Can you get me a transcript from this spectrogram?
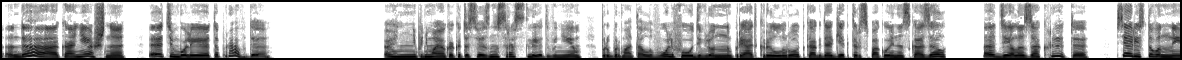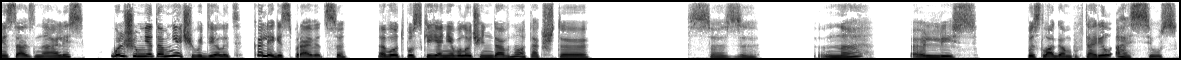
Да, конечно. Э, тем более это правда. Э, «Не понимаю, как это связано с расследованием», — пробормотал Вольф и удивленно приоткрыл рот, когда Гектор спокойно сказал, «А «Дело закрыто. Все арестованные сознались. Больше мне там нечего делать. Коллеги справятся. В отпуске я не был очень давно, так что... Созна... Лись, по слогам повторил Ассиус.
